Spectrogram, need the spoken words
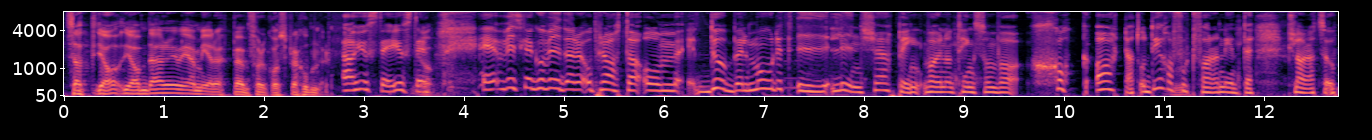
Så att ja, ja där är jag mer öppen för konspirationer. Ja, just det. Just det. Ja. Eh, vi ska gå vidare och prata om dubbelmordet i Linköping var ju någonting som var chockartat och det har fortfarande inte klarats upp.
